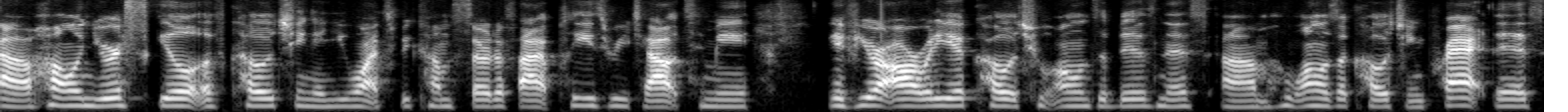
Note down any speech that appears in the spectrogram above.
uh, hone your skill of coaching and you want to become certified, please reach out to me if you're already a coach who owns a business, um, who owns a coaching practice,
